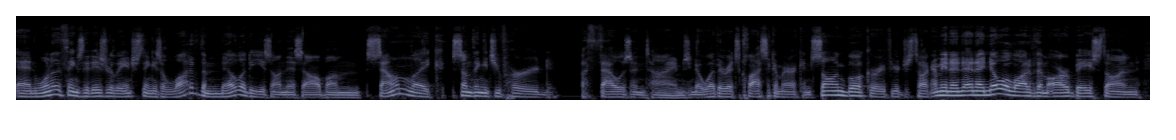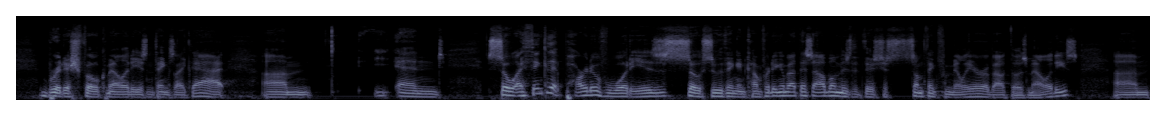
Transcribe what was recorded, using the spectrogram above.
and one of the things that is really interesting is a lot of the melodies on this album sound like something that you've heard a thousand times. You know, whether it's classic American songbook or if you're just talking. I mean, and, and I know a lot of them are based on British folk melodies and things like that. Um, and so I think that part of what is so soothing and comforting about this album is that there's just something familiar about those melodies. Um,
